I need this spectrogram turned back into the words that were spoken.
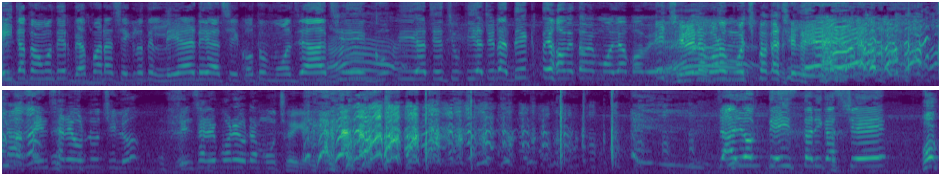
এইটা তো আমাদের ব্যাপার আছে এগুলোতে লেয়ারে আছে কত মজা আছে গুপি আছে চুপি আছে এটা দেখতে হবে তবে মজা পাবে। এই ছেলেটা বড় মোচপাকা ছেলে। না সেন্সারে অন্য ছিল সেন্সারের পরে ওটা মোচ হয়ে গেছে। যাই হোক তেইশ তারিখ আসছে। হোক!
